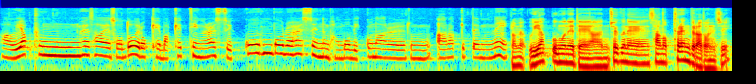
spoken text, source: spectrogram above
아, 의약품 회사에서도 이렇게 마케팅을 할 수 있고 홍보를 할 수 있는 방법이 있구나를 좀 알았기 때문에 그러면 의학 부문에 대한 최근의 산업 트렌드라든지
